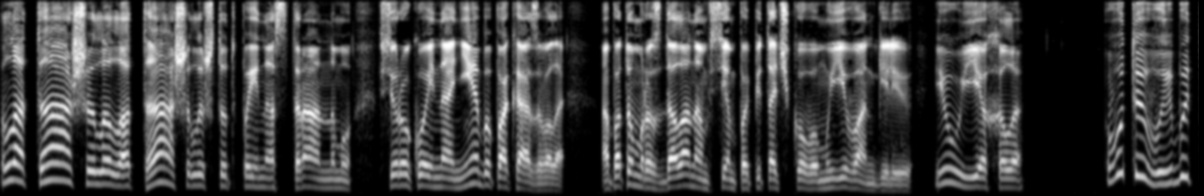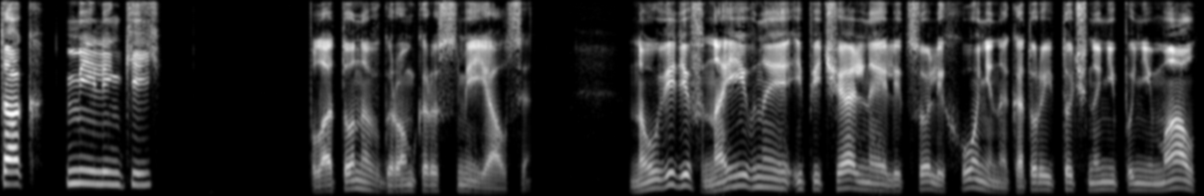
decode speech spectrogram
Латашила, латашила что-то по-иностранному, все рукой на небо показывала, а потом раздала нам всем по пятачковому Евангелию и уехала. Вот и вы бы так, миленький. Платонов громко рассмеялся. Но увидев наивное и печальное лицо Лихонина, который точно не понимал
